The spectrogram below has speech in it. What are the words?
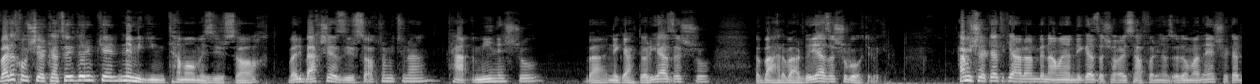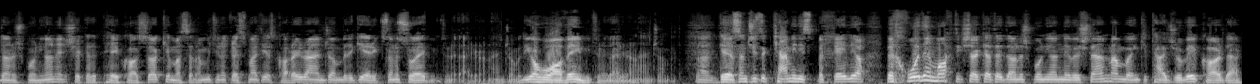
ولی خب شرکت هایی داریم که نمیگیم تمام زیر ساخت ولی بخشی از زیر ساخت رو می‌تونن تأمینش رو و نگهداری ازش رو و بهره برداری ازش رو به عهده بگیرن. همین شرکتی که الان به نمایندگی ازش آقای سفاریان زاده اومدن شرکت دانش بنیان شرکت پیکاسا که مثلا می‌تونه قسمتی از کارهایی رو انجام بده که اریکسون سوئد می‌تونه در ایران انجام بده یا هواوی می‌تونه در ایران انجام بده. بله. که اصلا چیز کمی نیست. به خیلی به خود ما وقتی شرکت دانش بنیان نوشتن من با اینکه تجربه کار در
